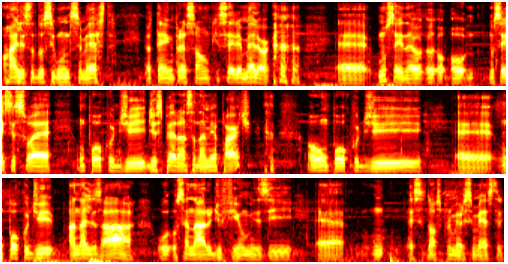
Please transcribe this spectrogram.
uma lista do segundo semestre, eu tenho a impressão que seria melhor. é, não sei, né? Eu, eu, eu, não sei se isso é um pouco de, de esperança da minha parte, ou um pouco de. É, um pouco de analisar o, o cenário de filmes e é, um, esse nosso primeiro semestre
